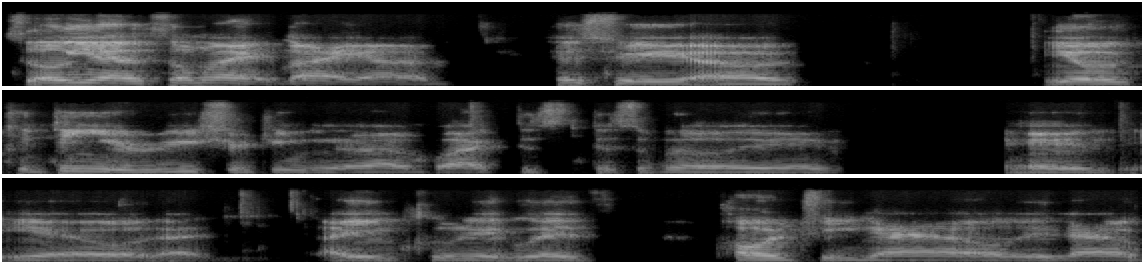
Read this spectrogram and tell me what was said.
so yeah, so my my um, history of you know continue researching around Black dis- disability and and you know I included with poetry now and now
